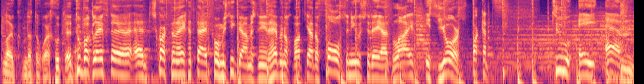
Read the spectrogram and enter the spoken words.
leuk om dat te horen. Goed, eh, Toebak leeft eh, en het is kwart van negen. Tijd voor muziek, dames en heren. Hebben we nog wat? Ja, de volste nieuwe cd uit Live is Yours. Pak het. 2 a.m.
